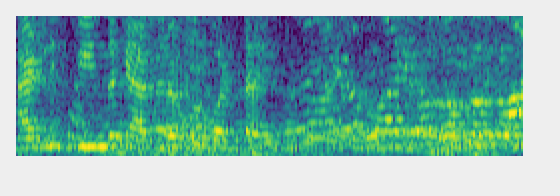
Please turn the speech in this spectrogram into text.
At least be in the camera for one time. Go, go, go,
